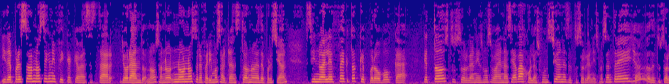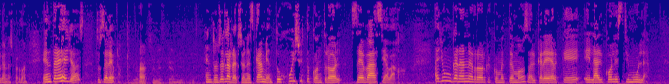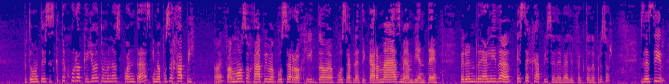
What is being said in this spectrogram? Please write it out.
Y depresor no significa que vas a estar llorando, ¿no? O sea, no, no nos referimos al trastorno de depresión, sino al efecto que provoca que todos tus organismos vayan hacia abajo, las funciones de tus organismos, entre ellos, o de tus órganos, perdón, entre ellos tu cerebro. Las reacciones cambian. Entonces las reacciones cambian, tu juicio y tu control se va hacia abajo. Hay un gran error que cometemos al creer que el alcohol estimula. Pero todo el mundo te dice, es que te juro que yo me tomé unas cuantas y me puse happy. El famoso happy, me puse rojito, me puse a platicar más, me ambienté. Pero en realidad ese happy se debe al efecto depresor. Es decir,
